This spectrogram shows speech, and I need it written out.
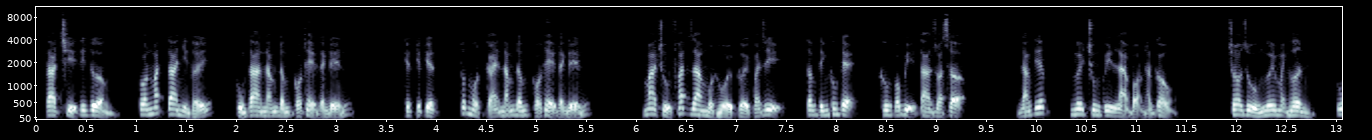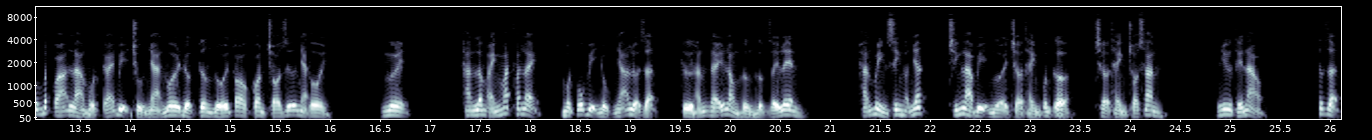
Ta chỉ tin tưởng, con mắt ta nhìn thấy, cùng ta nắm đấm có thể đánh đến. Kiệt kiệt kiệt, tốt một cái nắm đấm có thể đánh đến. Ma chủ phát ra một hồi cười quái dị, tâm tính không tệ, không có bị ta dọa sợ. Đáng tiếc, ngươi trung quy là bọn hắn cầu cho dù ngươi mạnh hơn cũng bất quá là một cái bị chủ nhà nuôi được tương đối to con chó giữ nhà thôi. Ngươi, hàn lâm ánh mắt phát lạnh, một cô bị nhục nhã lửa giận từ hắn đáy lòng hừng hực dấy lên. Hắn bình sinh hận nhất chính là bị người trở thành quân cờ, trở thành chó săn. Như thế nào? Tức giận.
